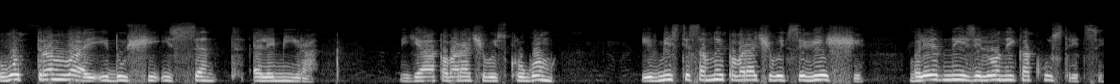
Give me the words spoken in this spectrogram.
Вот трамвай, идущий из Сент-Элемира. Я поворачиваюсь кругом, и вместе со мной поворачиваются вещи, бледные, зеленые, как устрицы.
